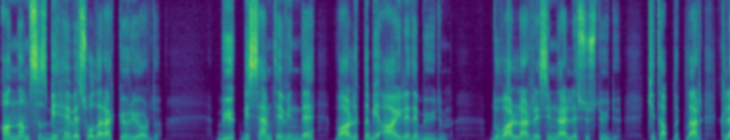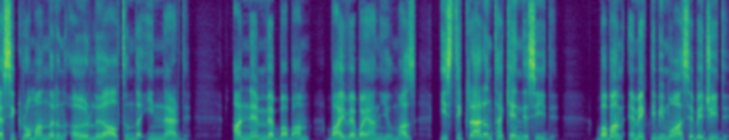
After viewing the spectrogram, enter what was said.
anlamsız bir heves olarak görüyordu. Büyük bir semt evinde, varlıklı bir ailede büyüdüm. Duvarlar resimlerle süslüydü. Kitaplıklar klasik romanların ağırlığı altında inlerdi. Annem ve babam, Bay ve Bayan Yılmaz, istikrarın ta kendisiydi. Babam emekli bir muhasebeciydi.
